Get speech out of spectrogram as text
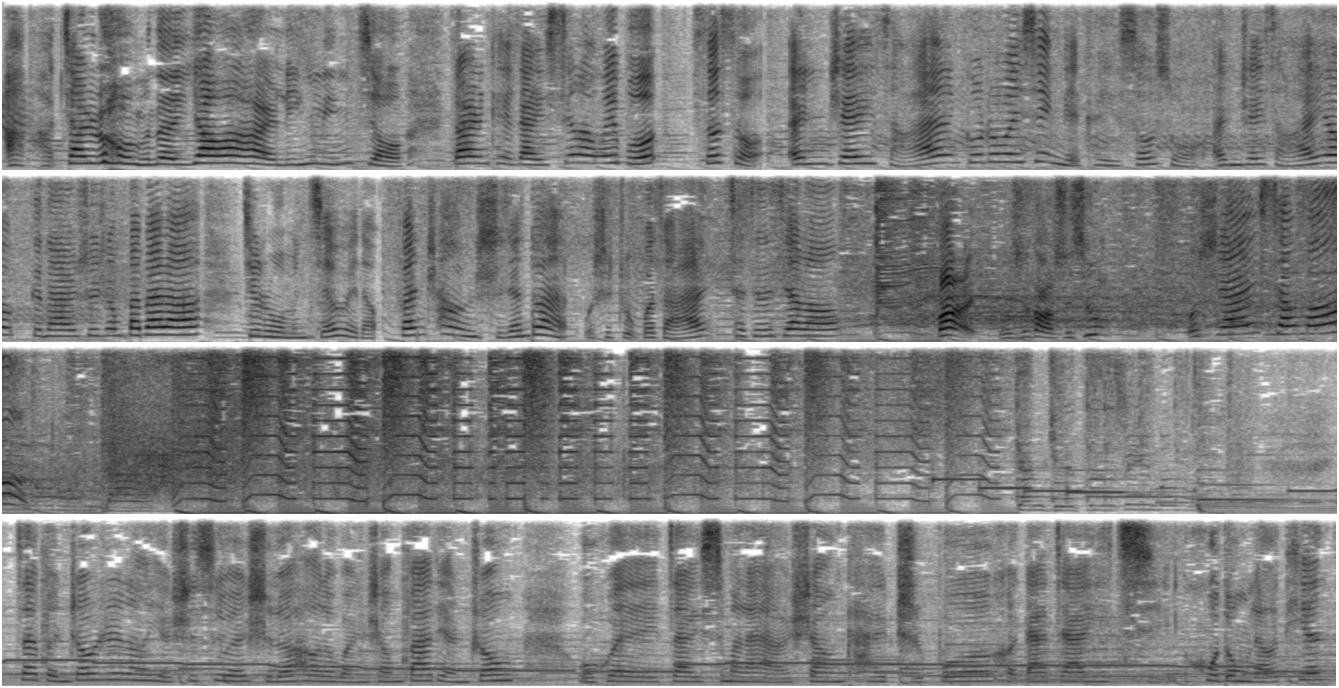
啊！好，加入我们的幺二二零零九，当然可以在新浪微博搜索 NJ 早安，公众微信也可以搜索 NJ 早安哟。跟大家说声拜拜啦，进入我们结尾的翻唱时间段，我是主播早安，下期再见喽！拜，我是大师兄，我是安小萌。在本周日呢，也是四月十六号的晚上八点钟，我会在喜马拉雅上开直播，和大家一起互动聊天，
